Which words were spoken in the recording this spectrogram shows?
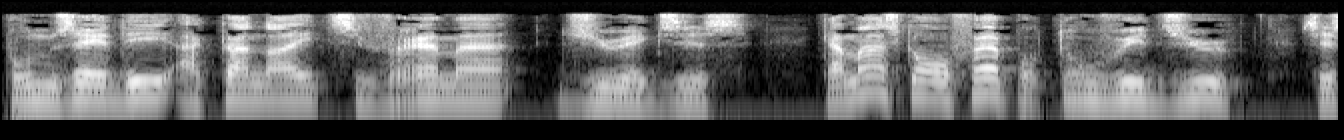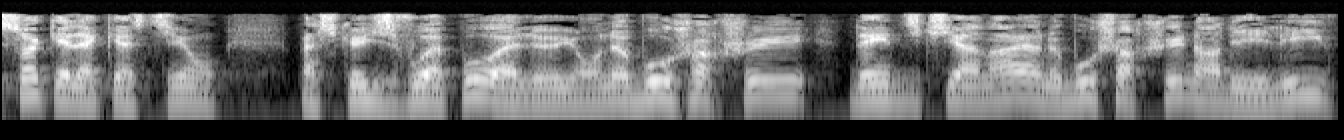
pour nous aider à connaître si vraiment Dieu existe. Comment est-ce qu'on fait pour trouver Dieu? C'est ça qu'est la question. Parce qu'il se voit pas à l'œil. On a beau chercher dans un dictionnaire, on a beau chercher dans des livres,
